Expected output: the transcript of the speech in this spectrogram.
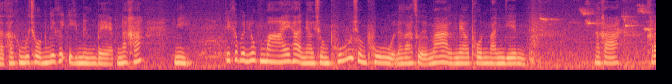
นะคะ คุณผู้ชมนี่ก็อีกหนึ่งแบบนะคะ นี่นี่ก็เป็นลูกไม้ค่ะ แนวชมพูชมพูนะคะ สวยมากแนวโทนบานเย็นนะคะ ใคร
